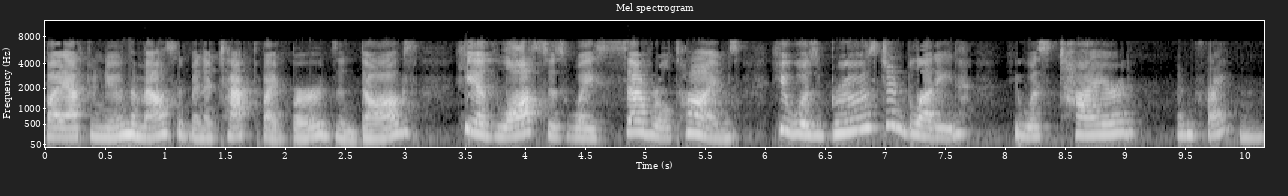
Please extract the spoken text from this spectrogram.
By afternoon the mouse had been attacked by birds and dogs. He had lost his way several times. He was bruised and bloodied. He was tired and frightened.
